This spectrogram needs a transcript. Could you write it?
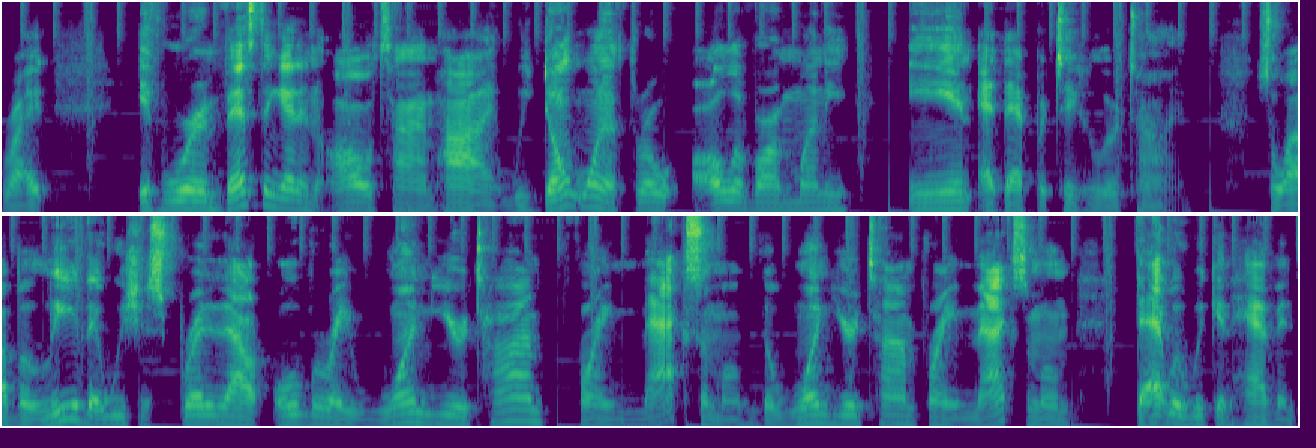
right? If we're investing at an all time high, we don't want to throw all of our money in at that particular time. So I believe that we should spread it out over a one year time frame maximum, the one year time frame maximum. That way we can have an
